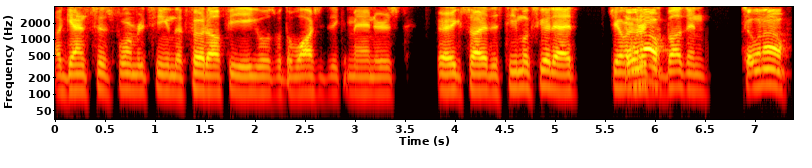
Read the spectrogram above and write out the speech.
against his former team, the Philadelphia Eagles, with the Washington Commanders. Very excited. This team looks good, Ed. Jalen Hurts is 2-0. buzzing. 2 0.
